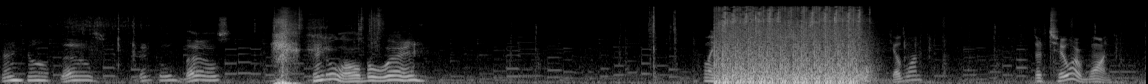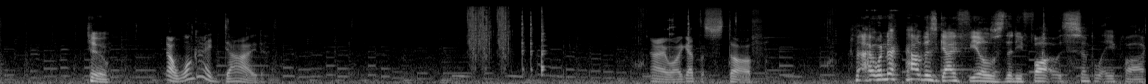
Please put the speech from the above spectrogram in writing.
Jingle bells, jingle bells, jingle all the way. Killed one? There two or one? two. No, one guy died. Alright, well, I got the stuff. I wonder how this guy feels that he fought with simple APOC.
